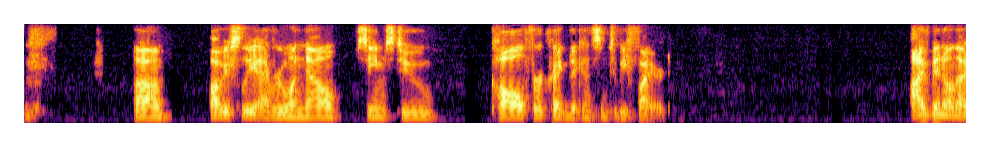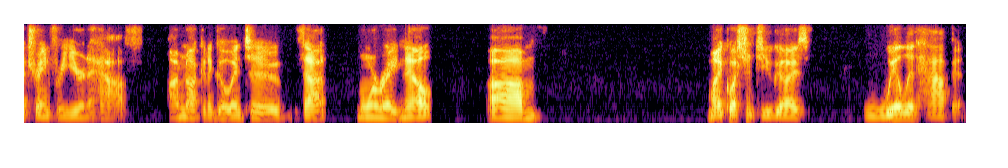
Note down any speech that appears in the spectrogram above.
Um, obviously, everyone now seems to call for Craig Dickenson to be fired. I've been on that train for a year and a half. I'm not going to go into that more right now. Um, my question to you guys will it happen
